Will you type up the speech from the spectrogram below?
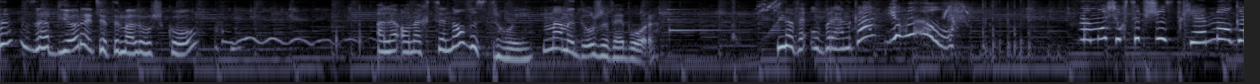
Zabiorę cię, ty maluszku. Ale ona chce nowy strój. Mamy duży wybór. Nowe ubranka? Juhu! Mamusiu, chcę wszystkie, mogę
